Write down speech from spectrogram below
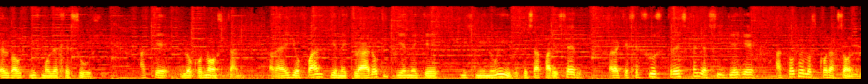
el bautismo de Jesús, a que lo conozcan. Para ello Juan tiene claro que tiene que disminuir, desaparecer, para que Jesús crezca y así llegue a todos los corazones.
